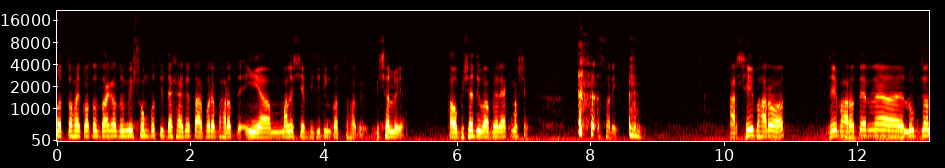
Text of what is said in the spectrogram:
করতে হয়, কত জায়গা জমি সম্পত্তি দেখাইতে তারপরে ভারতে, ইয়া, মালয়েশিয়া ভিজিটিং করতে হবে ভিসা লইয়া। তাও ভিসা দিব আপনার এক মাসে। সরি আর সেই ভারত, যে ভারতের লোকজন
